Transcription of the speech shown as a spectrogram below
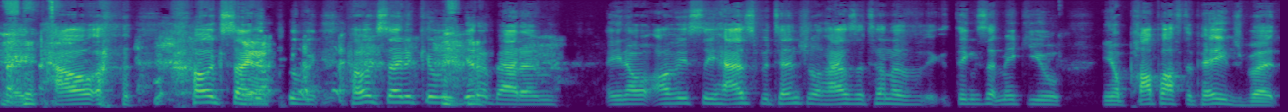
Like how how excited yeah. can we how excited can we get about him? You know, obviously has potential, has a ton of things that make you, you know, pop off the page, but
